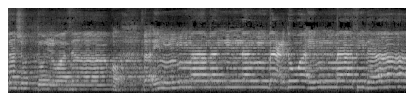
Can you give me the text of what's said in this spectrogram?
فشدوا الوثاق. فإما منا بعد وإما فداء.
